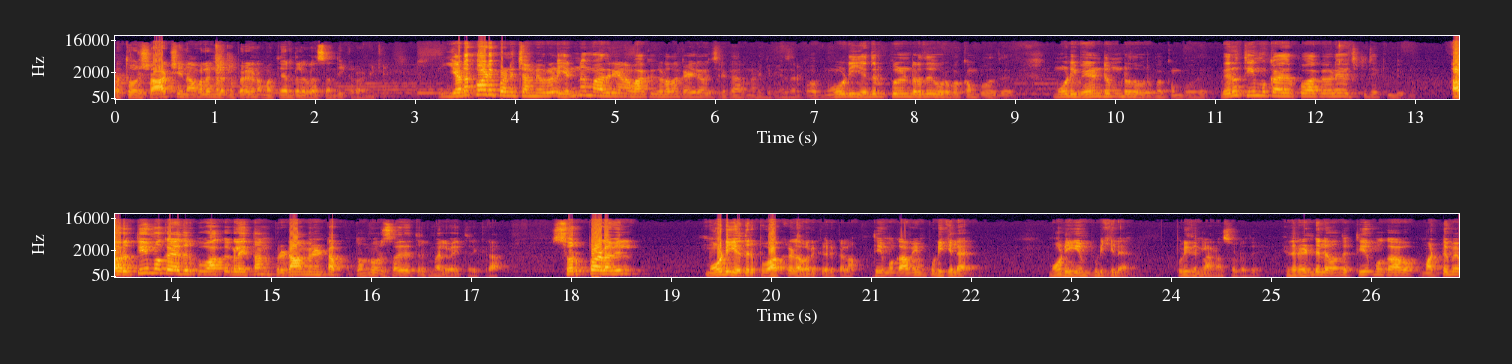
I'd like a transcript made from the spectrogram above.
பத்து வருஷம் ஆட்சியின் அவலங்களுக்கு பிறகு நம்ம தேர்தல்களை சந்திக்கிறோம் இன்னைக்கு. எடப்பாடி பழனிசாமி அவர்கள் என்ன மாதிரியான வாக்குகளை தான் கையில் வச்சிருக்காருன்னு நினைக்கிறீங்க சார்? இப்போ மோடி எதிர்ப்புன்றது ஒரு பக்கம் போகுது. மோடி வேண்டும்ன்றது ஒரு பக்கம் போகுது. வெறும் திமுக எதிர்ப்பு வாக்குகளே வச்சுட்டு ஜெயிக்க முடியுமா? அவர் திமுக எதிர்ப்பு வாக்குகளைத்தான் பிரிடாமினட்டாக தொண்ணூறு சதவீதத்திற்கு மேல் வைத்திருக்கிறார். சொற்ப அளவில் மோடி எதிர்ப்பு வாக்குகள் அவருக்கு இருக்கலாம். திமுகவையும் பிடிக்கல. மோடியும் பிடிக்கல. புரியுதுங்களா நான் சொல்கிறது இந்த ரெண்டில் வந்து திமுகவை மட்டுமே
